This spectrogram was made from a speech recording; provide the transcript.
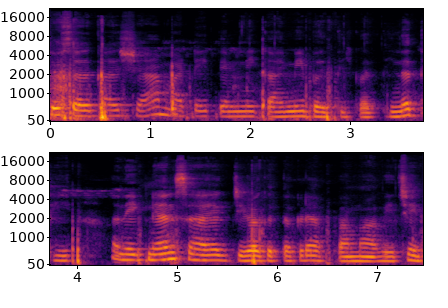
તો સરકાર શા માટે તેમની કાયમી ભરતી કરતી નથી? અને જ્ઞાન સહાયક જેવા ગતકડા આપવામાં આવે છે.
